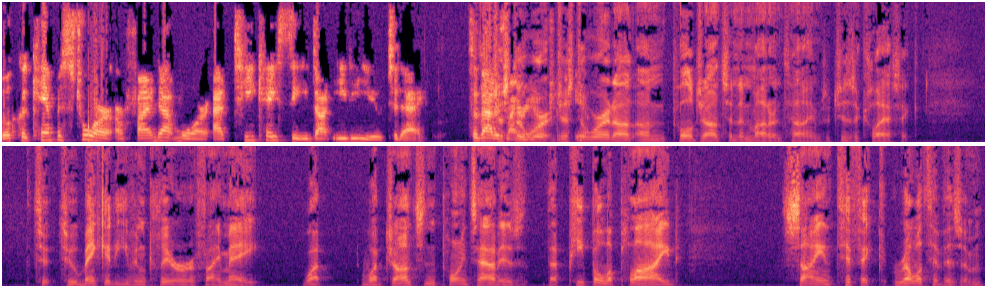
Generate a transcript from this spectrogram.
Book a campus tour or find out more at tkc.edu today. So that just is my a word. Just a word on, on Paul Johnson in Modern Times, which is a classic. To to make it even clearer, if I may, what what Johnson points out is that people applied scientific relativism,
